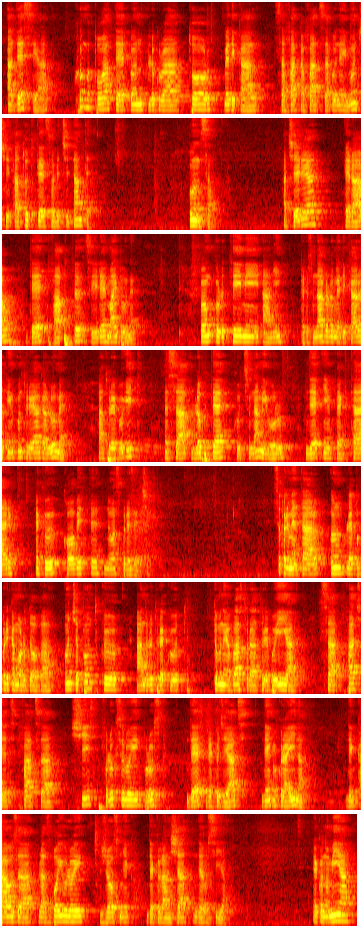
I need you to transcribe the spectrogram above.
adesea cum poate un lucrător medical să facă față unei munci atât de solicitante. Însă, acelea erau, de fapt, zile mai bune. În ultimii ani, personalul medical din întreaga lume a trebuit să lupte cu tsunamiul de infectări cu COVID-19. Suplimentar, în Republica Moldova, începând cu anul trecut, dumneavoastră trebuia să faceți față și fluxului brusc de refugiați din Ucraina, din cauza războiului josnic declanșat de Rusia. Economia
